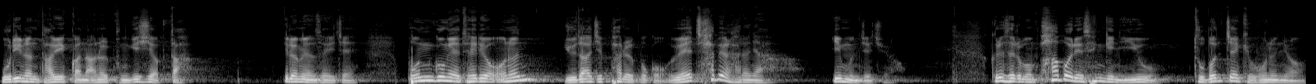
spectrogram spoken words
우리는 다윗과 나눌 분깃이 없다. 이러면서 이제 본궁에 데려오는 유다 지파를 보고 왜 차별하느냐 이 문제죠. 그래서 여러분 파벌이 생긴 이유 두 번째 교훈은요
